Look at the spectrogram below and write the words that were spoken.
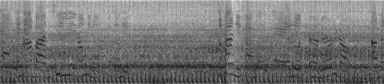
ยาไปหาบ้านที่น้องพี่น้องก็จะเห็นสะพานนี้ค่ะแต่รถอ่าเด้อพี่น้องถามได้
